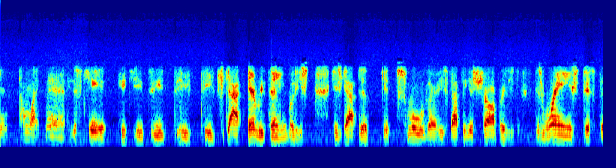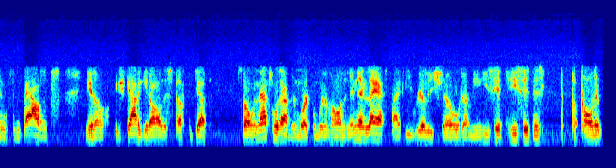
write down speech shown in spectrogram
and I'm like, man, this kid, he he he he he's got everything, but he's he's got to get smoother. He's got to get sharper. He's, his range, distance, and balance. You know, he's got to get all this stuff together. So, and that's what I've been working with him on. And then that last fight, he really showed. I mean, he's hit he's hitting his opponent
